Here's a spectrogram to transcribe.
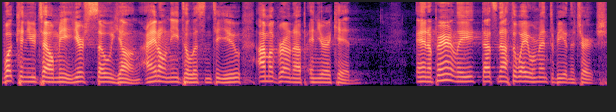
What can you tell me? You're so young. I don't need to listen to you. I'm a grown up and you're a kid. And apparently, that's not the way we're meant to be in the church.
